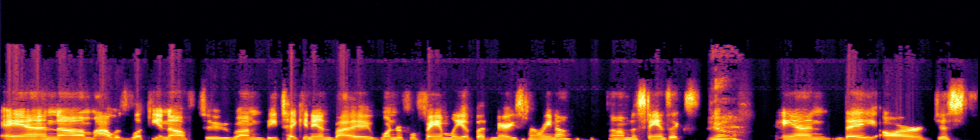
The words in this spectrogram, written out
And um, I was lucky enough to um, be taken in by a wonderful family at Bud Mary's Marina, um, the Stanczyks. Yeah. And they are just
